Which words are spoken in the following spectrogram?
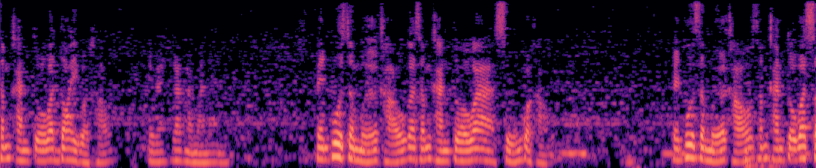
สำคัญตัวว่าด้อยกว่าเขาเห็นไหมรักนามานั้นเป็นผู้เสมอเขาก็สำคัญตัวว่าสูงกว่าเขา เป็นผู้เสมอเขาสำคัญตัวว่าเส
